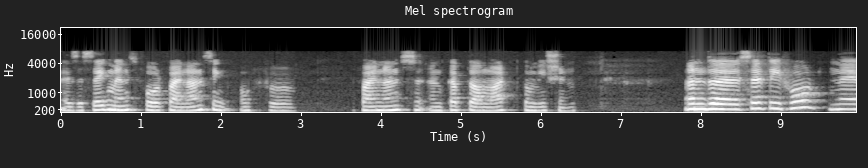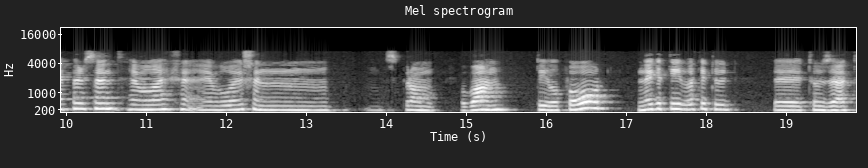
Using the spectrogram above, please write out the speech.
the segments for financing of Finance and Capital Market Commission. And 34% uh, evaluation from 1 till 4 negative attitude uh, to that,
